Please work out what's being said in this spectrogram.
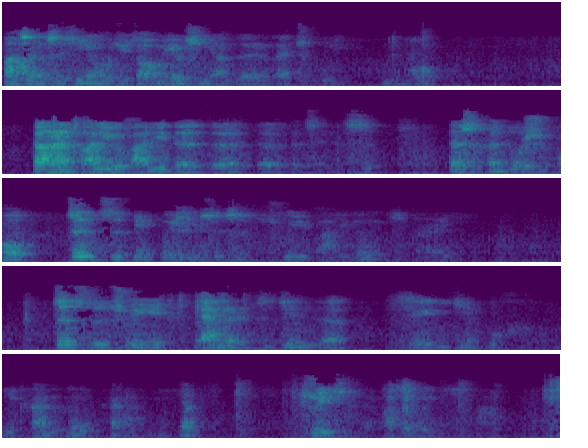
发生的事情以后去找没有信仰的人来处理。当然，法律有法律的的。层次，但是很多时候争执并不一定只是出于法律的问题而已，争执出于两个人之间的这个意见不合，你看的跟我看的不一样，所以才发生问题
